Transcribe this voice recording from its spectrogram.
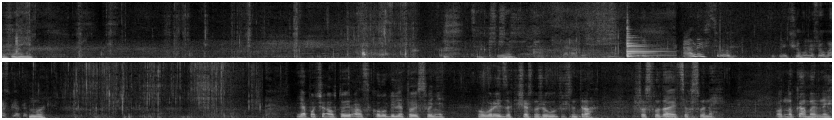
Вирізаємо. Так, є. Але все. Що воно що, важко, так Ну. Я почав той раз, коли біля тої свині говорить за кишечно-желудочний тракт, що складається в свиней. Однокамерний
